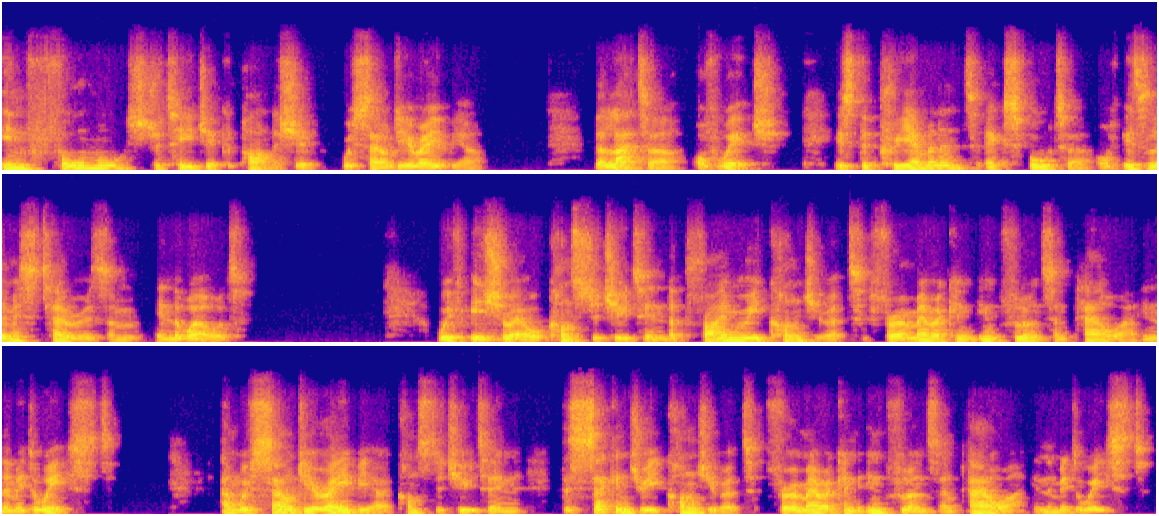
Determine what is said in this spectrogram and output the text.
informal strategic partnership with Saudi Arabia the latter of which is the preeminent exporter of Islamist terrorism in the world. With Israel constituting the primary conduit for American influence and power in the Middle East, and with Saudi Arabia constituting the secondary conduit for American influence and power in the Middle East,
